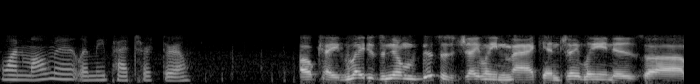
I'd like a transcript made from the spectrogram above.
One moment. Let me patch her through. Okay, ladies and gentlemen, this is Jaylene Mack, and Jaylene is uh,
